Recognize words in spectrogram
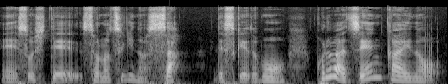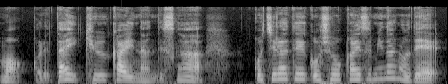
えー、そしてその次のさですけれども、これは前回の、もうこれ第9回なんですが、こちらでご紹介済みなので、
